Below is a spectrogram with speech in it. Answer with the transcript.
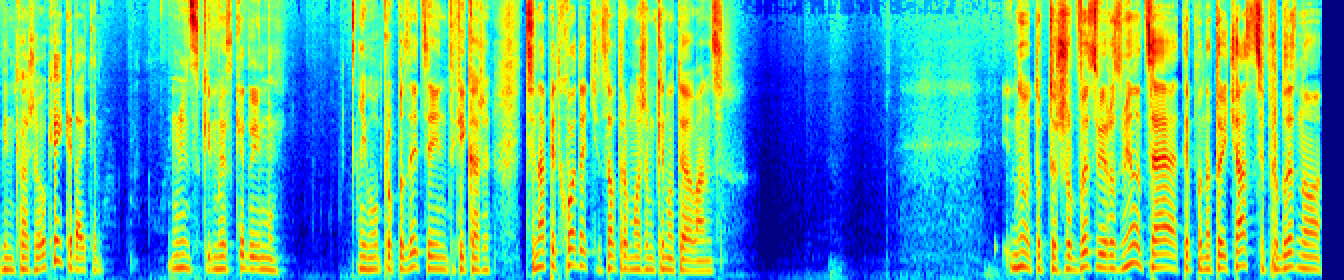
Він каже: Окей, кидайте. Ми скидуємо йому пропозицію, він такий каже: ціна підходить, завтра можемо кинути аванс. Ну, тобто, щоб ви собі розуміли, це, типу, на той час це приблизно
